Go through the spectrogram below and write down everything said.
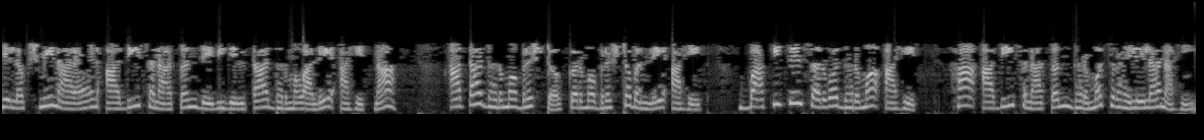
हे लक्ष्मी नारायण आदी सनातन देवी देवता धर्मवाले आहेत ना? आता धर्मभ्रष्ट कर्मभ्रष्ट बनले आहेत. बाकीचे सर्व धर्म आहेत. हा आदी सनातन धर्मच राहिलेला नाही.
